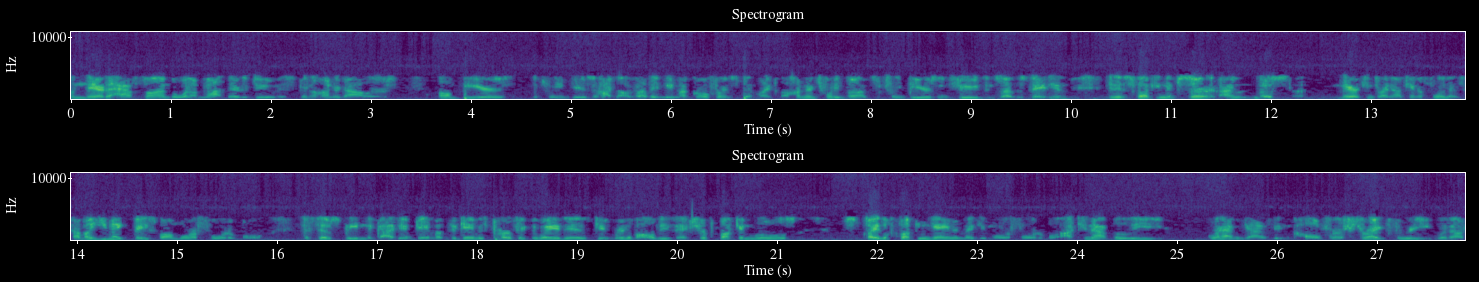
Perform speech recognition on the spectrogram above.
I'm there to have fun, but what I'm not there to do is spend a hundred dollars on beers between beers and hot dogs. I think me and my girlfriend spent like 120 bucks between beers and foods inside the stadium, and it's fucking absurd. I most Americans right now can't afford this. How about you make baseball more affordable instead of speeding the goddamn game up? The game is perfect the way it is. Get rid of all these extra fucking rules play the fucking game and make it more affordable. I cannot believe we're having guys getting called for a strike three without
